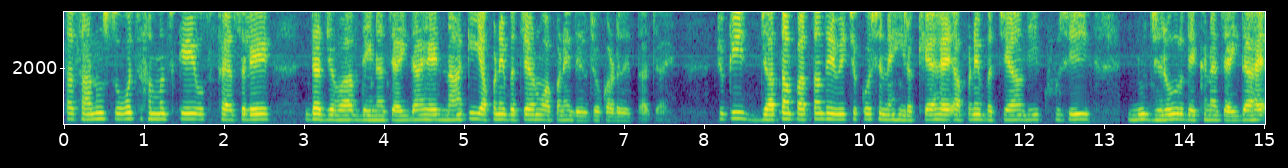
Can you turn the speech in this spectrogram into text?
ਤਾਂ ਸਾਨੂੰ ਸੋਚ ਸਮਝ ਕੇ ਉਸ ਫੈਸਲੇ ਦਾ ਜਵਾਬ ਦੇਣਾ ਚਾਹੀਦਾ ਹੈ, ਨਾ ਕਿ ਆਪਣੇ ਬੱਚਿਆਂ ਨੂੰ ਆਪਣੇ ਦਿਲ ਚੋਂ ਕੱਢ ਦਿੱਤਾ ਜਾਏ। ਕਿਉਂਕਿ ਜਾਤਾਂ ਪਾਤਾਂ ਦੇ ਵਿੱਚ ਕੁਝ ਨਹੀਂ ਰੱਖਿਆ ਹੈ, ਆਪਣੇ ਬੱਚਿਆਂ ਦੀ ਖੁਸ਼ੀ ਨੂੰ ਜ਼ਰੂਰ ਦੇਖਣਾ ਚਾਹੀਦਾ ਹੈ।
